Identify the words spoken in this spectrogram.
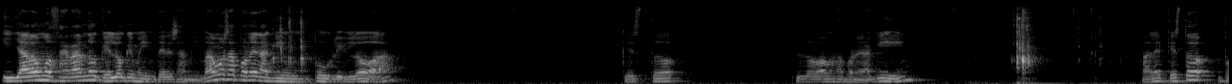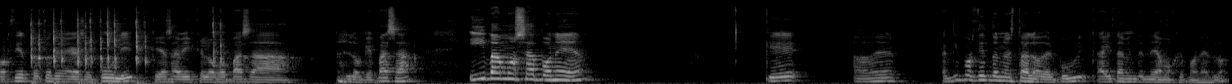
y ya vamos cerrando, que es lo que me interesa a mí. Vamos a poner aquí un public loa, que esto lo vamos a poner aquí. ¿Vale? Que esto, por cierto, esto tiene que ser public, que ya sabéis que luego pasa lo que pasa. Y vamos a poner que, a ver, aquí por cierto no está lo del public, ahí también tendríamos que ponerlo.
